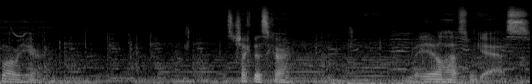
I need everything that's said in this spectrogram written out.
Come over here. Let's check this car. Maybe it'll have some gas.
